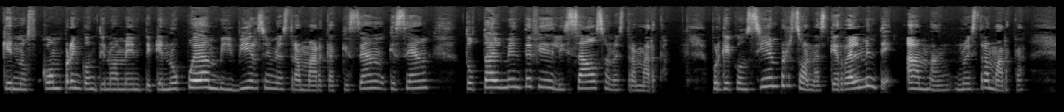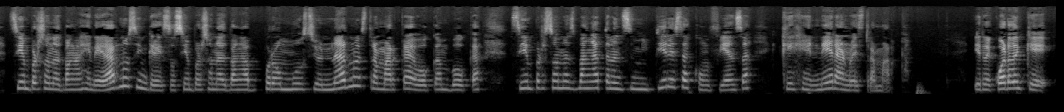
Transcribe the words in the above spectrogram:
que nos compren continuamente, que no puedan vivir sin nuestra marca, que sean, que sean totalmente fidelizados a nuestra marca. Porque con 100 personas que realmente aman nuestra marca, 100 personas van a generarnos ingresos, 100 personas van a promocionar nuestra marca de boca en boca, 100 personas van a transmitir esa confianza que genera nuestra marca. Y recuerden que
